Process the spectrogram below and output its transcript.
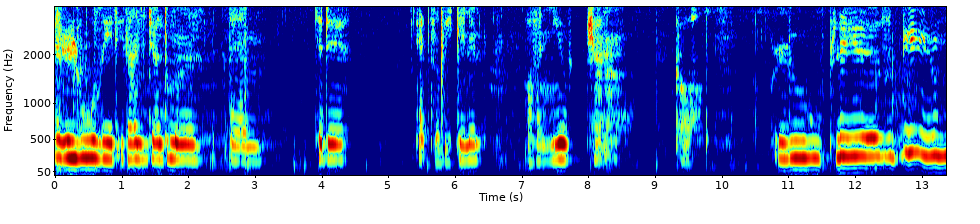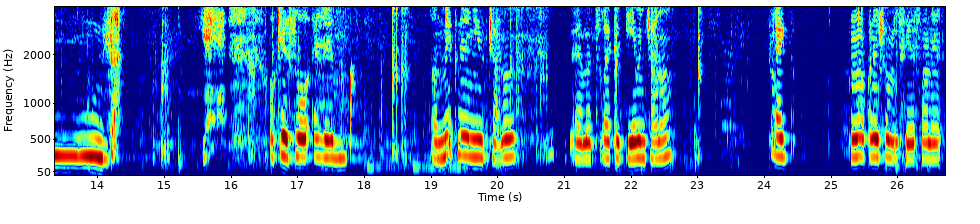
Hello ladies and gentlemen, um, today it's the beginning of a new channel called Lou Plays Games. Yeah. Okay, so um, I'm making a new channel. Um, it's like a gaming channel. Like, I'm not gonna show my face on it.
